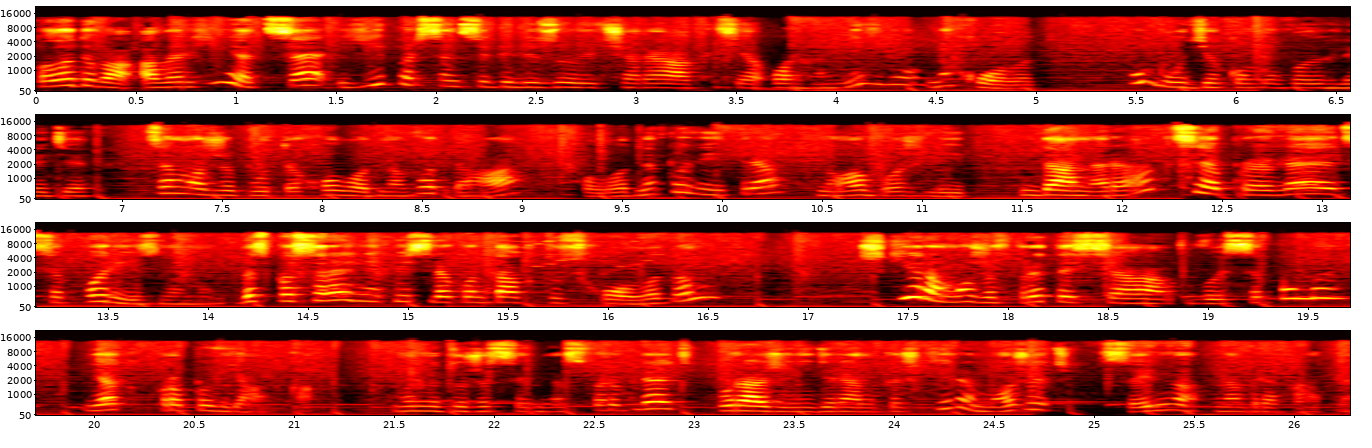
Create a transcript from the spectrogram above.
Холодова алергія це гіперсенсибілізуюча реакція організму на холод у будь-якому вигляді. Це може бути холодна вода, холодне повітря, ну або ж лід. Дана реакція проявляється по-різному. Безпосередньо після контакту з холодом шкіра може вкритися висипами, як кропив'янка. Вони дуже сильно сверблять, уражені ділянки шкіри можуть сильно набрякати.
